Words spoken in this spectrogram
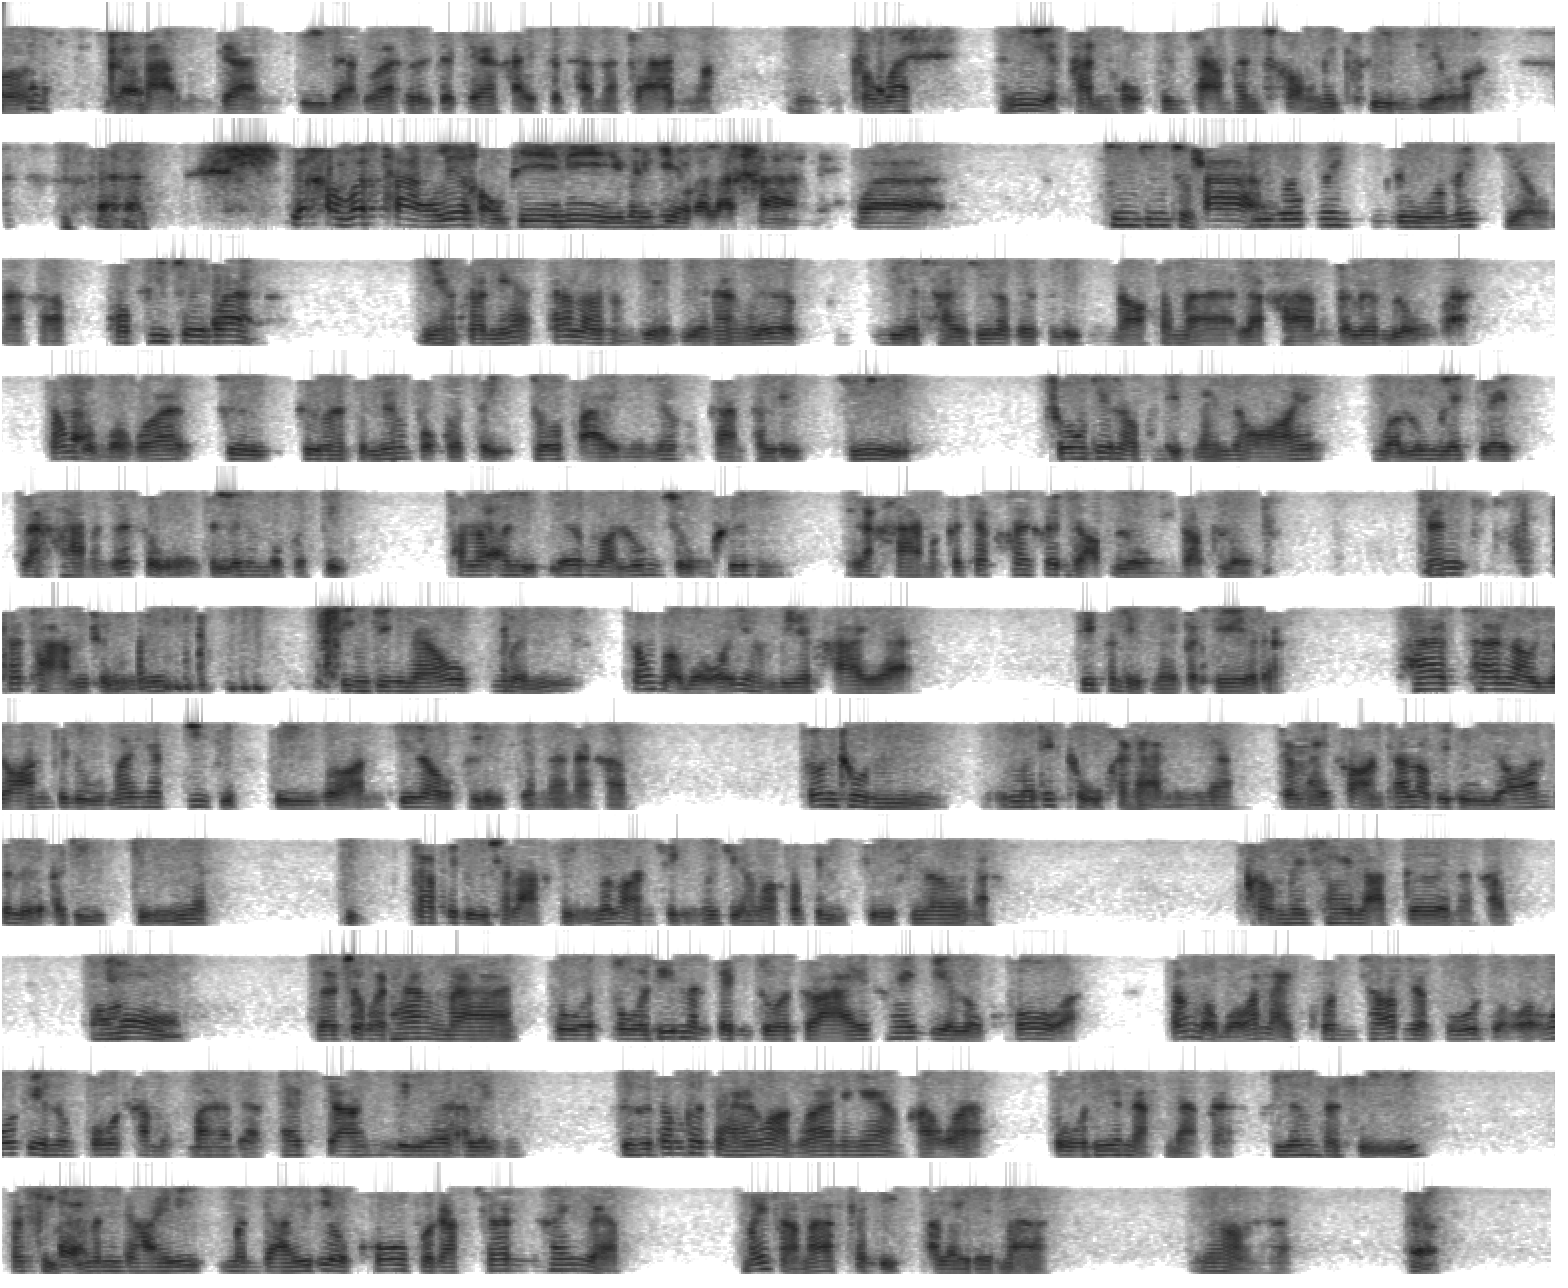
ลำบากเหมือนกันที่แบบว่าเออจะแก้ไขสถานการณ์เนาะอืมเพราะว่านี่พันหกเป็นสามพันสองในคืนเดียวอะแล้วคำว่าทางเลือกของพี่นี่มันเกี่ยวกับราคาไหมว่า จริงๆสุดค่ะพี่ว่าไม่ดูว่าไม่เกี่ยวนะครับ เพราะพี่เชื่อว่า อย่างตอนเนี้ย ถ้าเราสังเกตเบียร์ทางเลือกเบียร์ไทยที่เราไปผลิตนอกเข้ามา ราคามันก็เริ่มลงอะต้องบอกบอกว่าคือคือมันเป็นเรื่องปกติทั่วไปในเรื่องของการผลิตที่ช่วงที่เราผลิตน้อยๆ volume เล็ก ๆ ราคามันก็สูงเป็นเรื่องปกติพอเราผลิตเริ่ม volume สูงขึ้น ราคามันก็จะค่อยๆ drop ลง drop ลงนั้นถ้าถามถึงจริงๆแล้วเหมือนต้องบอกบอกว่าอย่างเบียร์ไทยอะ ที่ผลิตในประเทศอะ ถ้าถ้าเราย้อนไปดูเมื่อสักยี่สิบปีก่อนที่เราผลิตกันนะครับ ต้นทุนไม่ได้ถูกขนาดนี้นะสมัยก่อนถ้าเราไปดูย้อนไปเลยอดีตสิงห์เนี่ยถ้าไปดูฉลากสิงห์เมื่อก่อนสิงห์เขาเขียนว่าเขาเป็น pilsner นะ เขาไม่ใช่ลาเกอร์นะครับโอ้แล้วจนกระทั่งมาตัวตัวที่มันเป็นตัว drive ให้เบียร์ local อะต้องบอกบอกว่าหลายคนชอบจะพูดบอกว่าโอ้เบียร์ local ทำออกมาแบบ adjunct เบียร์อะไรอย่างนี้คือต้องเข้าใจไว้ก่อนว่าในแง่ของเขาอะตัวที่หนักหนักๆอะคือเรื่องภาษีภาษีมันได้มันได้โลโก้โปรดักชันให้แบบ ไม่สามารถผลิตอะไรได้มากนี่หรอกครับฮะ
